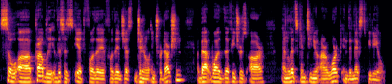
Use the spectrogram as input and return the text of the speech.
So uh, probably this is it for the for the just general introduction about what the features are, and let's continue our work in the next video.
